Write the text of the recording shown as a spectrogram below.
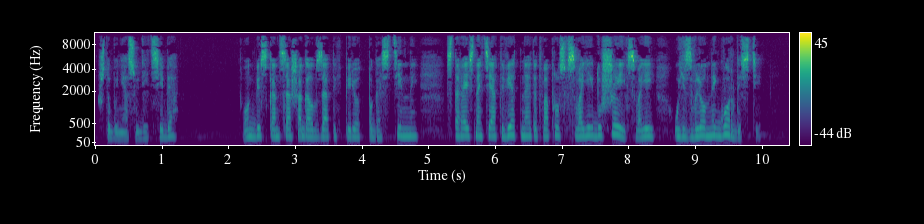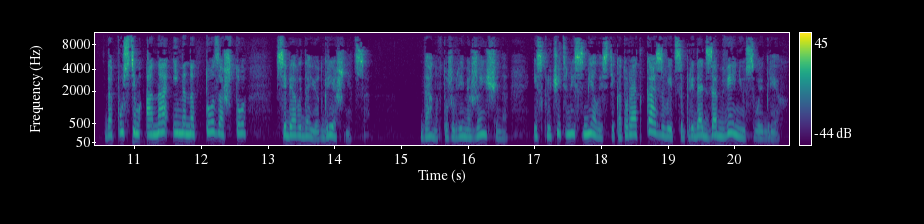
чтобы не осудить себя? — он без конца шагал взад и вперед по гостиной, стараясь найти ответ на этот вопрос в своей душе и в своей уязвленной гордости. Допустим, она именно то, за что себя выдает грешница. Да, но в то же время женщина исключительной смелости, которая отказывается предать забвению свой грех.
